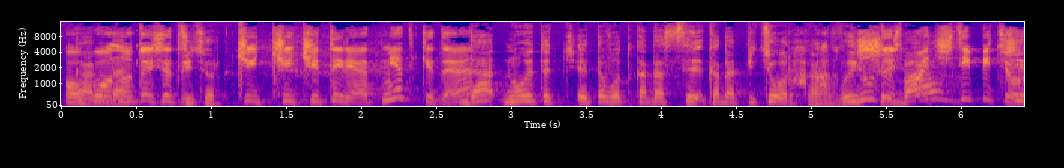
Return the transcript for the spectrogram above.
Ого, Когда ну то есть это пятерка. ч- ч- четыре отметки, да? Да, ну это, это вот когда, с- когда пятерка, А, ну, высший то есть балл, почти пятерка,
